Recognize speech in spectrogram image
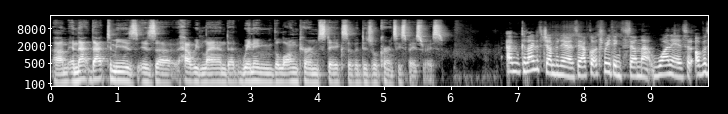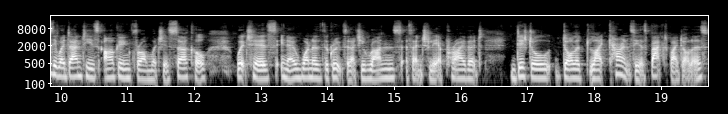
Um, and that, that to me is, is uh, how we land at winning the long term stakes of a digital currency space race. Um, can I just jump in here and say I've got three things to say on that. One is that obviously where Dante is arguing from, which is Circle, which is you know one of the groups that actually runs essentially a private digital dollar like currency that's backed by dollars.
